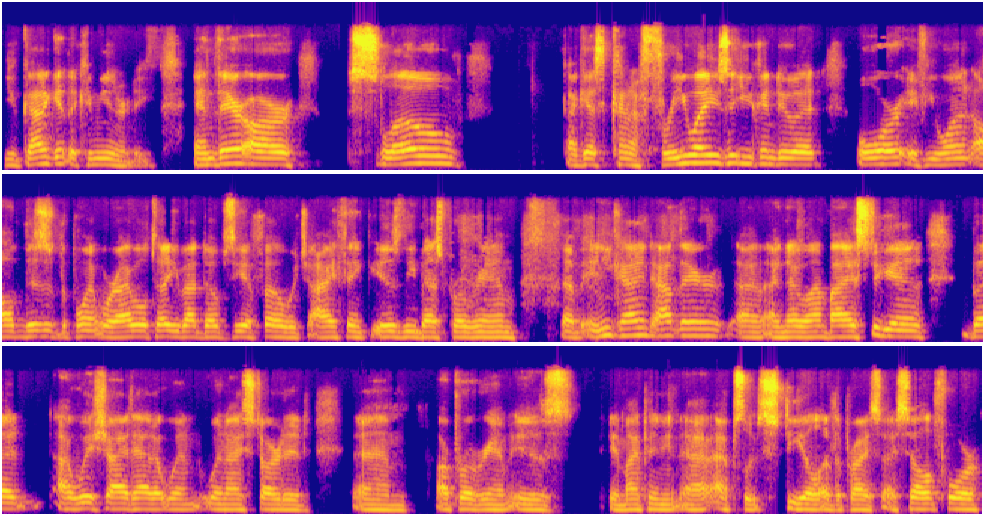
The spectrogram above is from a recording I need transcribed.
You've got to get the community. And there are slow I guess, kind of free ways that you can do it. Or if you want, all this is the point where I will tell you about Dope CFO, which I think is the best program of any kind out there. I know I'm biased again, but I wish I had had it when when I started. Um, our program is, in my opinion, uh, absolute steal at the price I sell it for.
